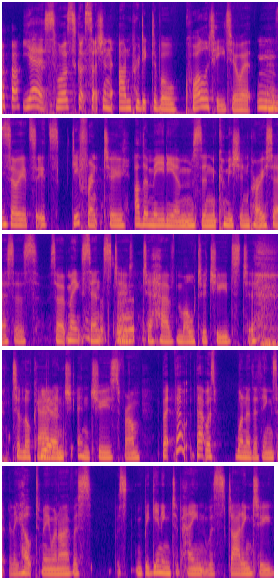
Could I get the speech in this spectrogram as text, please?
yes, well, it's got such an unpredictable quality to it. And So it's it's different to other mediums and commission processes. So it makes sense to, right. to have multitudes to to look at Yeah. and and choose from. But that that was one of the things that really helped me when I was was beginning to paint was starting to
